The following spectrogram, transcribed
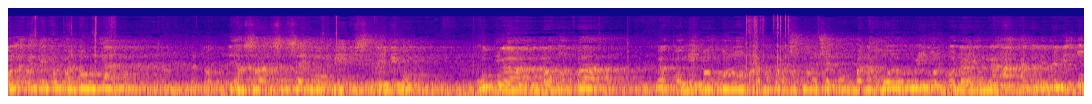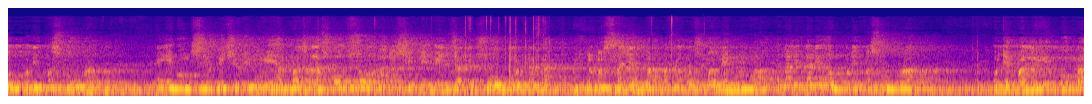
Wala kang kapadungan. Diha sa, sa, sa imong ministry ni mo. Huwag nga, bato pa, nga kung ikaw kuno maagpas kuno sa imong panahon, maingon ko dayon nga, ah, kadali-dalion ko din pastura. Eh, imong servisyo, imong iagpas, alas 8, alas 7 sa nagsugod na ka, ay namasayo ka, pagkakot sa mga membro, ah, kadali-dalion ko din pastura. O niya maliit ko ka,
